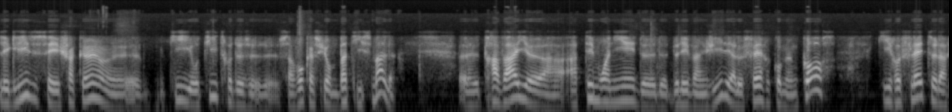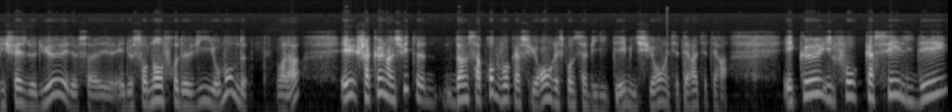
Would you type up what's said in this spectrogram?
L'Église, c'est chacun euh, qui, au titre de, sa vocation baptismale, euh, travaille à, témoigner de, l'Évangile et à le faire comme un corps qui reflète la richesse de Dieu et de, et de son offre de vie au monde. Voilà. Et chacun ensuite dans sa propre vocation, responsabilité, mission, etc. etc. Et qu'il faut casser l'idée,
